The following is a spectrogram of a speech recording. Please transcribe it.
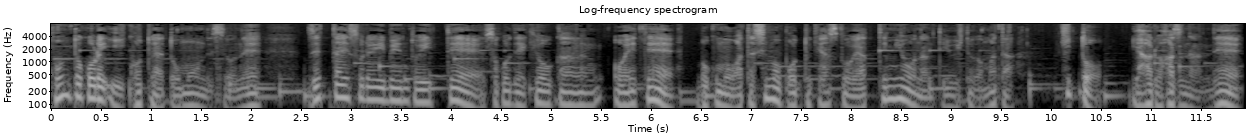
本当これいいことやと思うんですよね。絶対それイベント行って、そこで共感を得て、僕も私もポッドキャストをやってみようなんていう人がまたきっとやるはずなんで、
